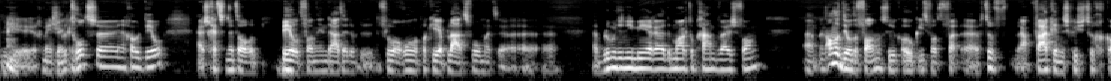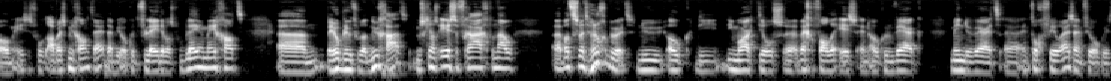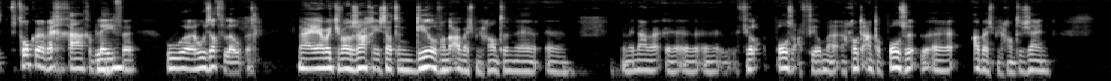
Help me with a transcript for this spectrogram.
gemeentelijke trots in een groot deel. Hij schetste net al het beeld van inderdaad de, de, de Flora Holland parkeerplaats vol met bloemen die niet meer de markt op gaan, bewijzen van. Um, een ander deel daarvan, is natuurlijk ook iets wat uh, terug, ja, vaker in discussie teruggekomen is, is bijvoorbeeld arbeidsmigranten. Hè? Daar heb je ook in het verleden wel eens problemen mee gehad. Um, ben heel benieuwd hoe dat nu gaat. Misschien als eerste vraag van nou, uh, wat is er met hun gebeurd? Nu ook die, die markt deels uh, weggevallen is en ook hun werk minder werd en toch veel, hè, zijn veel ook weer vertrokken, weggegaan, gebleven. -hmm. hoe, hoe is dat verlopen? Nou ja, wat je wel zag is dat een deel van de arbeidsmigranten met name uh, veel Poolse, of veel, maar een groot aantal Poolse arbeidsmigranten zijn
